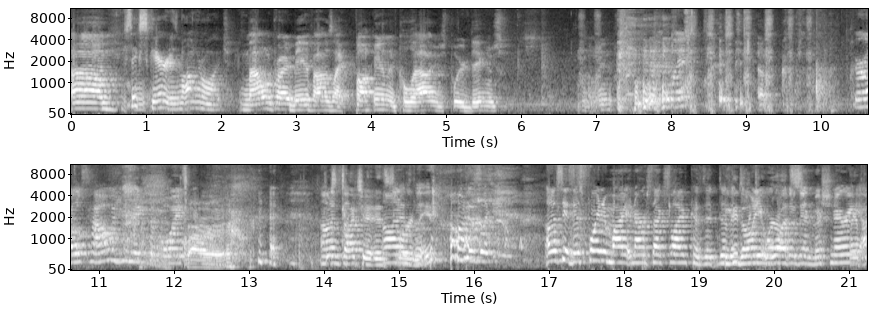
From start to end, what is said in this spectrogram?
Um, He's like scared. His mom's gonna watch. mine would probably be if I was like fucking and pull out and just pull your dick and just. You know what I mean? What? Girls, how would you make the boys Just touch it. It's honestly, squirting. honestly, honestly, at this point in my in our sex life, because it doesn't go anywhere other than missionary, Like a I,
